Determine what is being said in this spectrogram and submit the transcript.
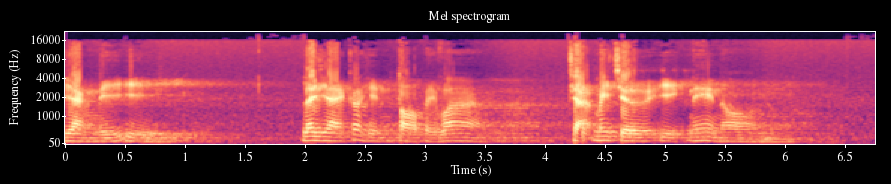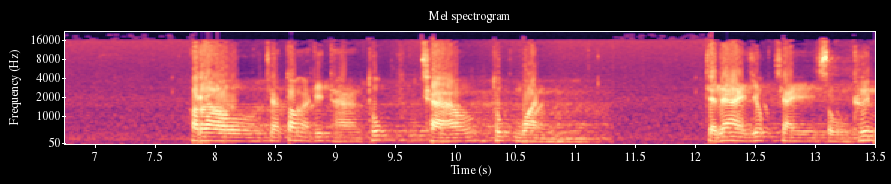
อย่างนี้อีก และยายก็เห็นต่อไปว่า จะไม่เจออีกแน่นอน เราจะต้องอธิษฐานทุกเช้าทุกวัน จะได้ยกใจสูงขึ้น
